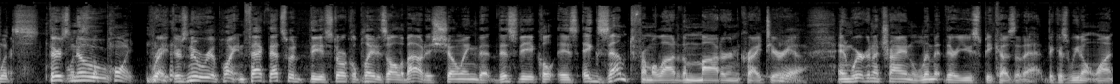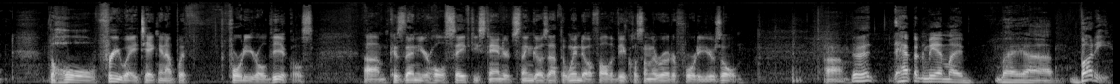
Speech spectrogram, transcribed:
what's There's what's no the point? right. There's no real point. In fact, that's what the historical plate is all about: is showing that this vehicle is exempt from a lot of the modern criteria, Yeah. and we're going to try and limit their use because of that. Because we don't want the whole freeway taken up with 40 year old vehicles. Because then your whole safety standards thing goes out the window if all the vehicles on the road are 40 years old. it happened to me and my my uh, buddy.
